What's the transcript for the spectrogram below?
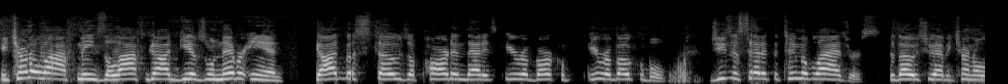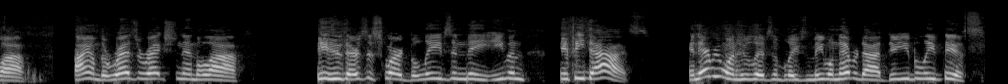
Eternal life means the life God gives will never end. God bestows a pardon that is irrevocable. Jesus said at the tomb of Lazarus to those who have eternal life, I am the resurrection and the life. He who, there's this word, believes in me, even if he dies. And everyone who lives and believes in me will never die. Do you believe this?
